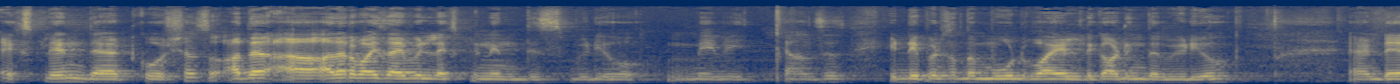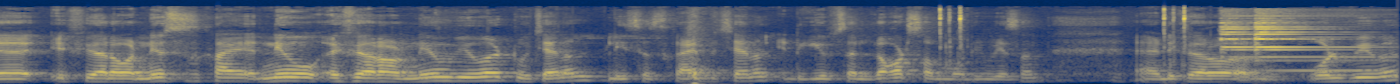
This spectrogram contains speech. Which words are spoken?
explain that question. So other, uh, otherwise, I will explain in this video, maybe chances. It depends on the mood while recording the video and uh, if you are our new subscriber new if you are our new viewer to channel please subscribe the channel. It gives a lots of motivation. And if you are our old viewer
